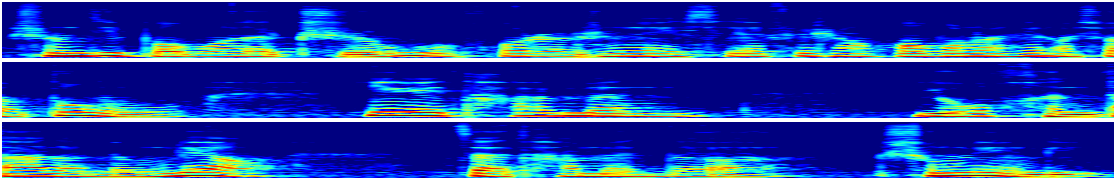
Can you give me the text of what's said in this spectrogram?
生机勃勃的植物，或者是那些非常活蹦乱跳的小动物，因为它们有很大的能量在他们的生命里。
